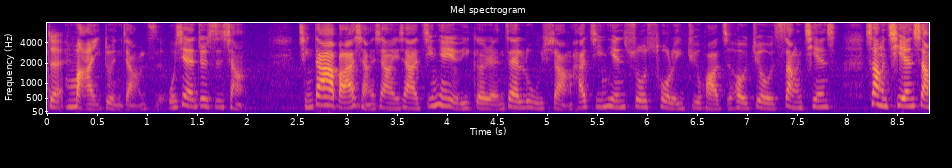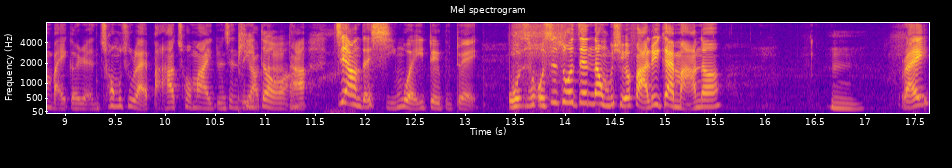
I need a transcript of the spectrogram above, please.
对骂一顿这样子。我现在就是想，请大家把它想象一下，今天有一个人在路上，他今天说错了一句话之后，就有上千、上千、上百个人冲出来把他臭骂一顿，甚至要打他，这样的行为对不对？我是我是说真的，我们学法律干嘛呢？嗯，right？、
